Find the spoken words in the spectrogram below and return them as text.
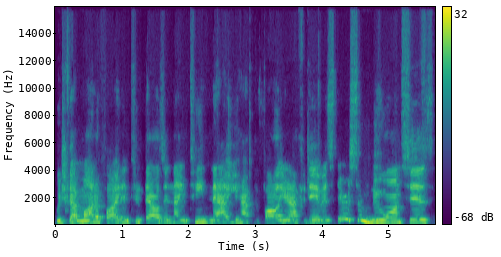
which got modified in 2019. Now you have to file your affidavits. There are some nuances,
